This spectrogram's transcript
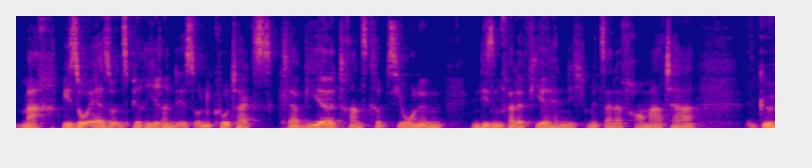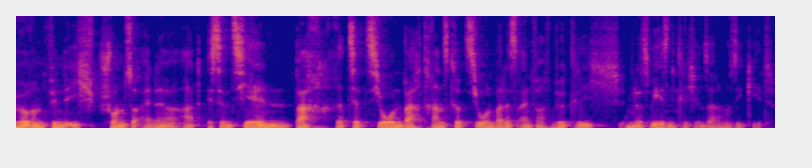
macht, wieso er so inspirierend ist. Und Kotaks Klaviertranskriptionen, in diesem Falle vierhändig mit seiner Frau Martha, gehören, finde ich, schon zu einer Art essentiellen Bach-Rezeption, Bach-Transkription, weil es einfach wirklich um das Wesentliche in seiner Musik geht.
